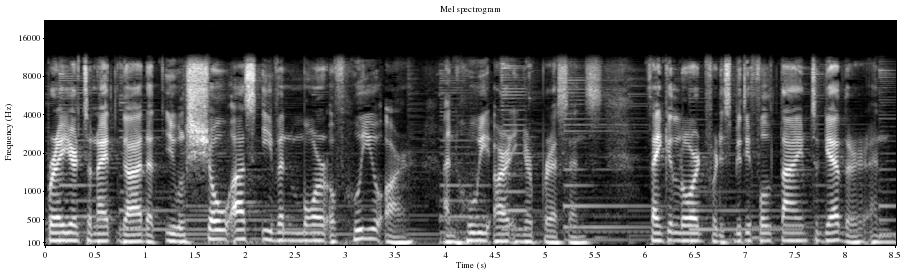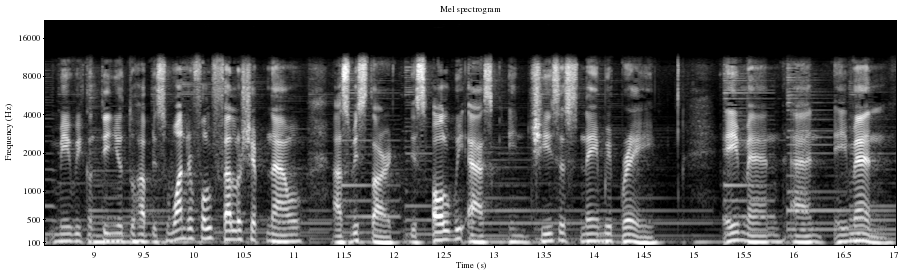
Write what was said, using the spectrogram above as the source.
prayer tonight, God, that you will show us even more of who you are and who we are in your presence. Thank you, Lord, for this beautiful time together, and may we continue to have this wonderful fellowship now as we start. This all we ask in Jesus' name we pray. Amen and amen.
